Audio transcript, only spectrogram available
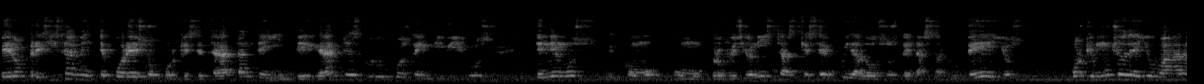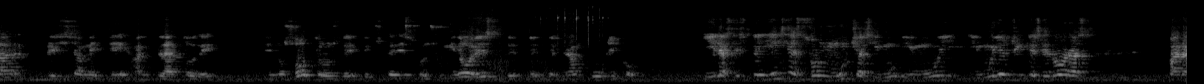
Pero precisamente por eso, porque se tratan de, de grandes grupos de individuos, tenemos como, como profesionistas que ser cuidadosos de la salud de ellos, porque mucho de ello va a dar precisamente al plato de, de nosotros, de, de, ustedes consumidores, de, del gran público. Y las experiencias son muchas y muy, y muy, y muy enriquecedoras para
